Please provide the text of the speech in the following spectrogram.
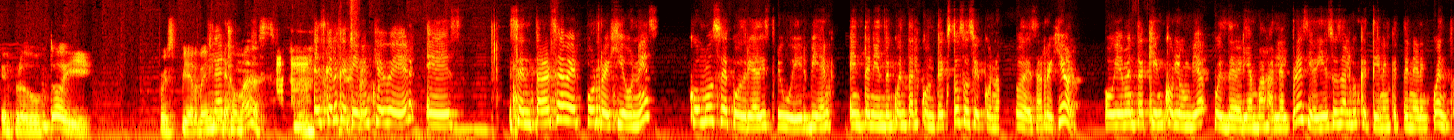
el producto y pues pierden mucho más. Es que lo que tienen que ver es sentarse a ver por regiones cómo se podría distribuir bien en teniendo en cuenta el contexto socioeconómico de esa región. Obviamente aquí en Colombia pues deberían bajarle al precio y eso es algo que tienen que tener en cuenta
